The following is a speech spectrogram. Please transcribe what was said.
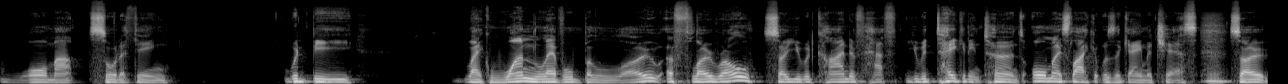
warm up sort of thing would be like one level below a flow roll. So you would kind of have, you would take it in turns, almost like it was a game of chess. Mm. So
